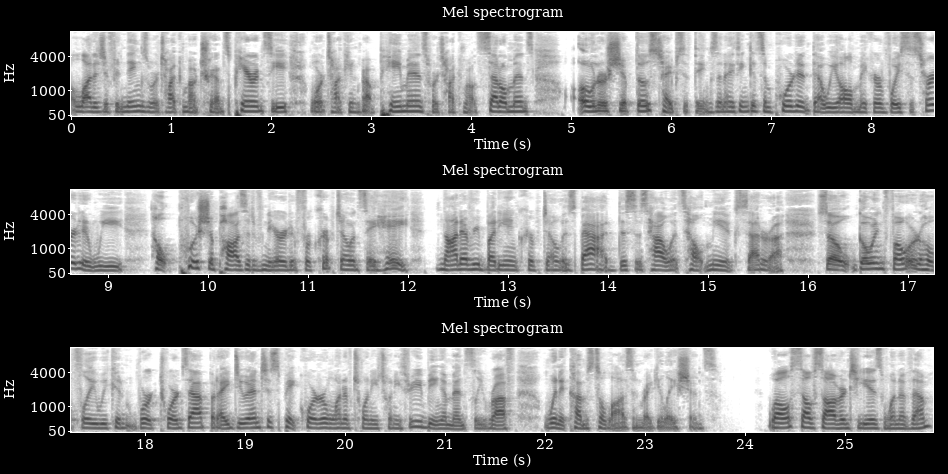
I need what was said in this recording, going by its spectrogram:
a lot of different things. We're talking about transparency, we're talking about payments, we're talking about settlements, ownership, those types of things. And I think it's important that we all make our voices heard and we help push a positive narrative for crypto and say, hey, not everybody in crypto is bad. This is how it's helped me, etc. So going forward, hopefully we can work towards that. But I do anticipate quarter one of 2023 being immensely rough when it comes to laws and regulations. Well, self sovereignty is one of them.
